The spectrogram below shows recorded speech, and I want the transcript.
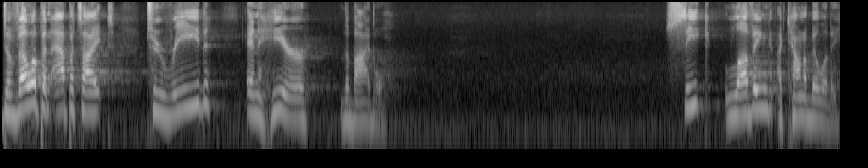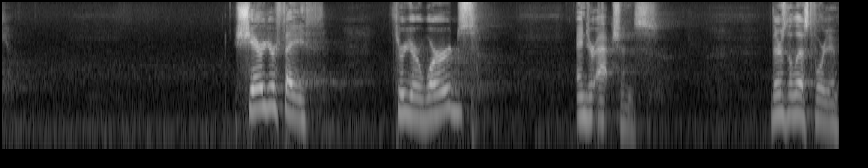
Develop an appetite to read and hear the Bible. Seek loving accountability. Share your faith through your words and your actions. There's the list for you.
